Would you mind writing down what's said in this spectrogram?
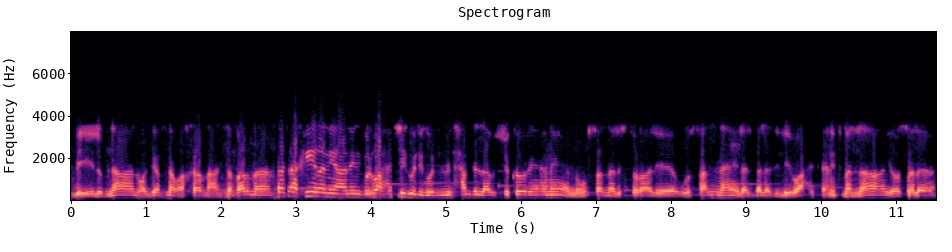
بلبنان وقفنا وأخرنا عن سفرنا. بس أخيرا يعني نقول واحد شو يقول يقول الحمد لله والشكر يعني انه وصلنا لأستراليا وصلنا إلى البلد اللي واحد كان يتمناه يوصله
